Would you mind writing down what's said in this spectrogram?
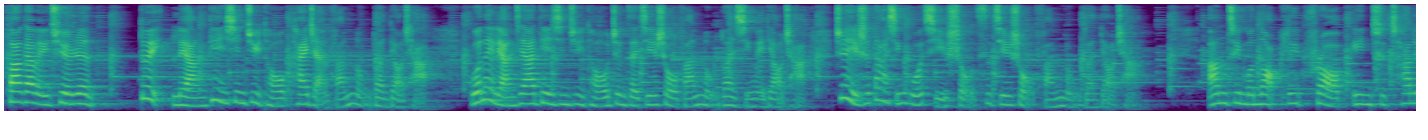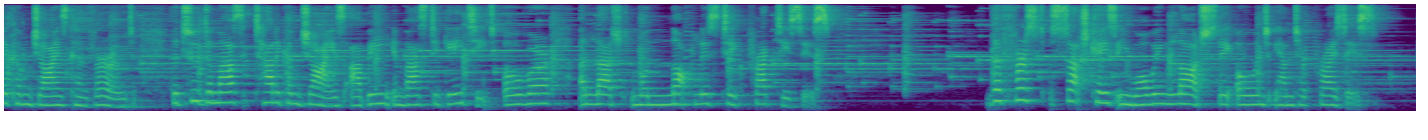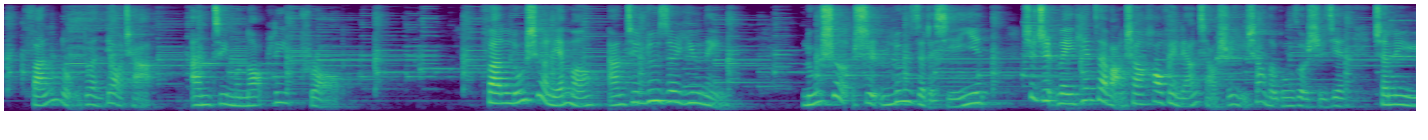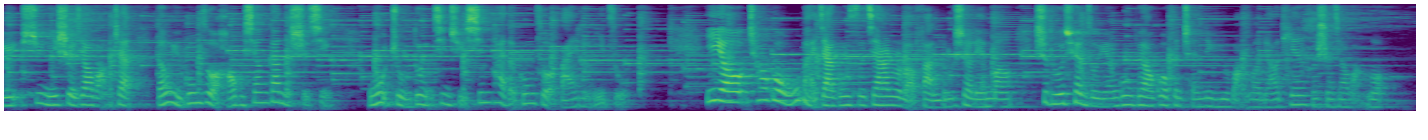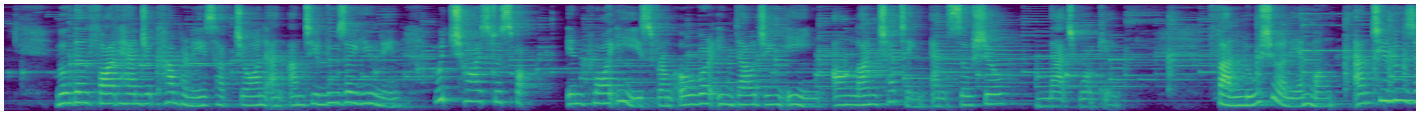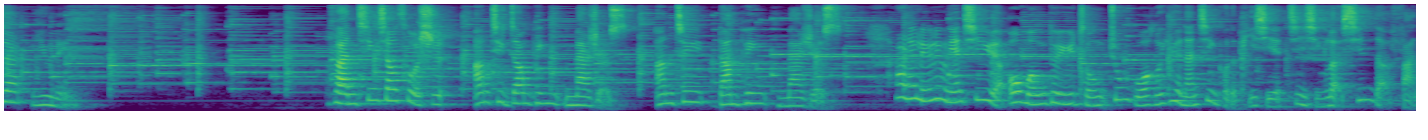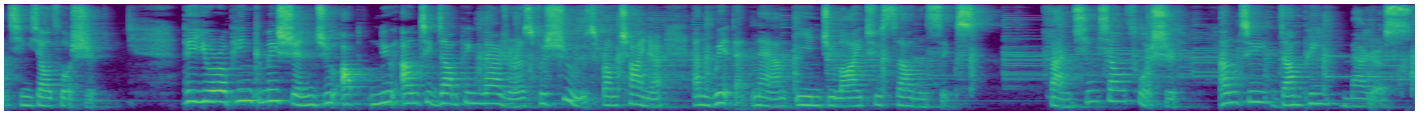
发改委确认，对两电信巨头开展反垄断调查。国内两家电信巨头正在接受反垄断行为调查，这也是大型国企首次接受反垄断调查。Anti-monopoly probe into telecom giants confirmed the two domestic telecom giants are being investigated over alleged monopolistic practices. The first such case involving large state-owned enterprises. 反垄断调查 （Anti-monopoly probe）。反卢社联盟 （Anti-loser union）。卢社是 loser 的谐音。 是指每天在网上耗费两小时以上的工作时间，沉迷于虚拟社交网站等与工作毫不相干的事情，无主动进取心态的工作白领一族。已有超过五百家公司加入了反卢社联盟，试图劝阻员工不要过分沉溺于网络聊天和社交网络。More than 500 companies have joined an anti-loser union, which tries to stop employees from overindulging in online chatting and social networking. 反卢社联盟 （Anti-Loser Union） 反倾销措施 （Anti-Dumping Measures） Anti-Dumping Measures。二零零六年七月，欧盟对于从中国和越南进口的皮鞋进行了新的反倾销措施。The European Commission drew up new anti-dumping measures for shoes from China and Vietnam in July 2006. 反倾销措施 anti-dumping measures.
